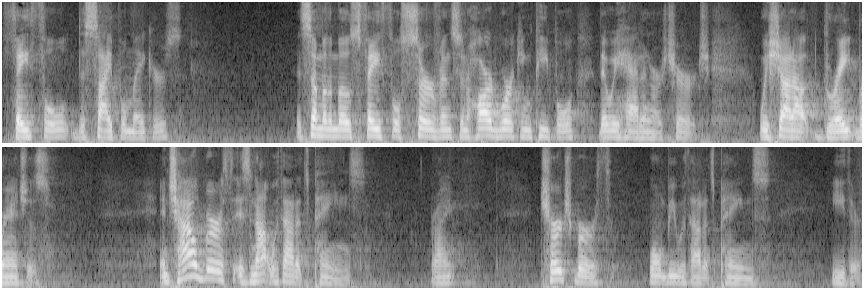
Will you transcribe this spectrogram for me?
faithful disciple makers and some of the most faithful servants and hardworking people that we had in our church. We shot out great branches. And childbirth is not without its pains, right? Church birth won't be without its pains either.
